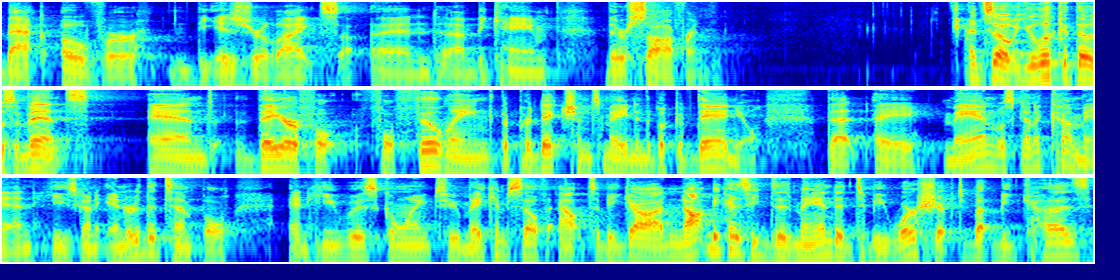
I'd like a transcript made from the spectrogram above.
back over the Israelites and uh, became their sovereign. And so you look at those events, and they are full, fulfilling the predictions made in the book of Daniel that a man was going to come in, he's going to enter the temple, and he was going to make himself out to be God, not because he demanded to be worshiped, but because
